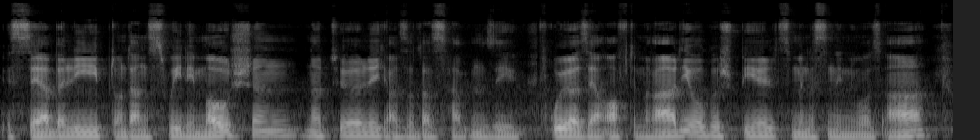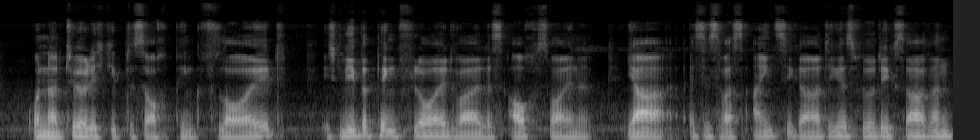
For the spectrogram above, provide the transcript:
ist sehr beliebt. Und dann Sweet Emotion natürlich. Also das haben sie früher sehr oft im Radio gespielt, zumindest in den USA. Und natürlich gibt es auch Pink Floyd. Ich liebe Pink Floyd, weil es auch so eine, ja, es ist was Einzigartiges, würde ich sagen.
